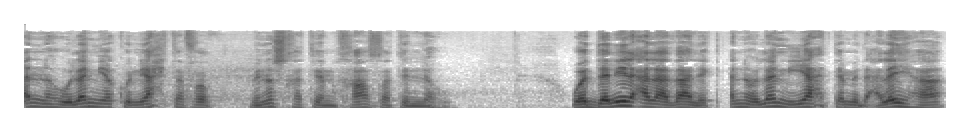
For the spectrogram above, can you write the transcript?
أنه لم يكن يحتفظ بنسخة خاصة له. والدليل على ذلك أنه لم يعتمد عليها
